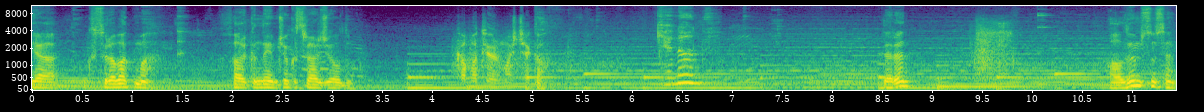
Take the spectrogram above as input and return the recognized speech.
Ya kusura bakma. Farkındayım çok ısrarcı oldum. Kapatıyorum hoşça kal. Kenan. Deren. Ağlıyor musun sen?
